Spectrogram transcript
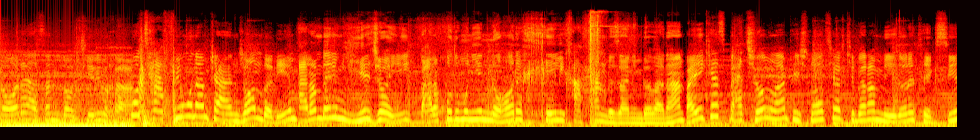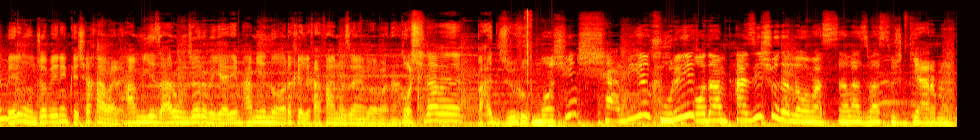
نهار اصلا لاکچری بخرم. ما تفریحمون هم که انجام دادیم. الان بریم یه جایی برای خودمون یه نهار خیلی خفن بزنیم به بدن و یکی از بچه‌ها به من پیشنهاد کرد که برم میدان تکسیم. بریم اونجا بریم که چه خبره. هم یه ذره اونجا رو بگیریم هم یه نهار خیلی خفن بزنیم به بدن گشنه بدجو ماشین شبیه کوره آدم پزی شده لامصب از بس توش گرمه.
